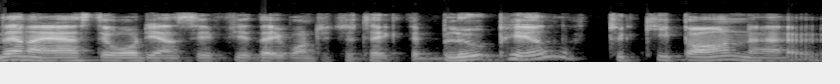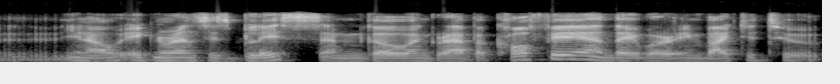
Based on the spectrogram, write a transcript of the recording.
then I asked the audience if they wanted to take the blue pill to keep on, uh, you know, ignorance is bliss and go and grab a coffee. And they were invited to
